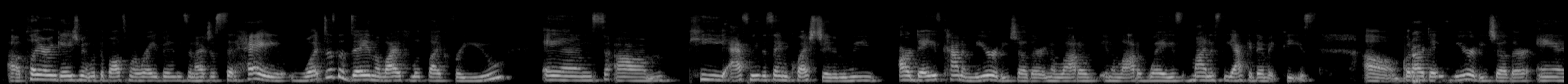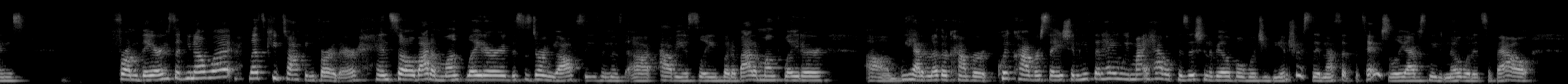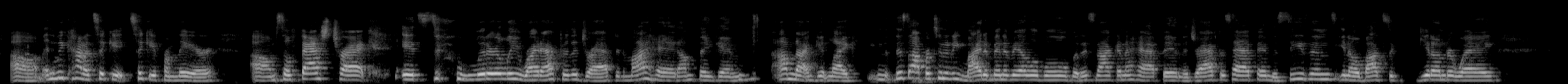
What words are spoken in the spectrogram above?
uh, player engagement with the Baltimore Ravens, and I just said, "Hey, what does a day in the life look like for you?" And um, he asked me the same question, and we our days kind of mirrored each other in a lot of in a lot of ways, minus the academic piece um, but our days mirrored each other. And from there, he said, you know what, let's keep talking further. And so about a month later, this is during the off season, uh, obviously, but about a month later, um, we had another conver- quick conversation. He said, hey, we might have a position available. Would you be interested? And I said, potentially, I just need to know what it's about. Um, and we kind of took it took it from there. Um, so fast track, it's literally right after the draft. In my head, I'm thinking, I'm not getting like this opportunity might have been available, but it's not going to happen. The draft has happened. The season's, you know, about to get underway.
